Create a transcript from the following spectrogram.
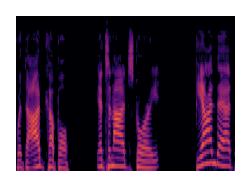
with the odd couple. It's an odd story. Beyond that,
